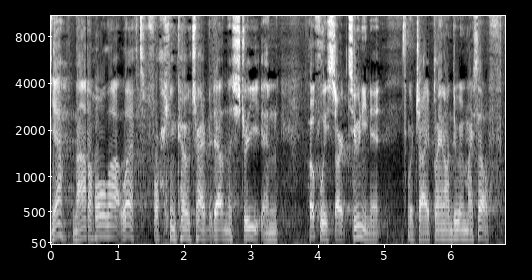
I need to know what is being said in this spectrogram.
yeah, not a whole lot left before I can go drive it down the street and hopefully start tuning it, which I plan on doing myself.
